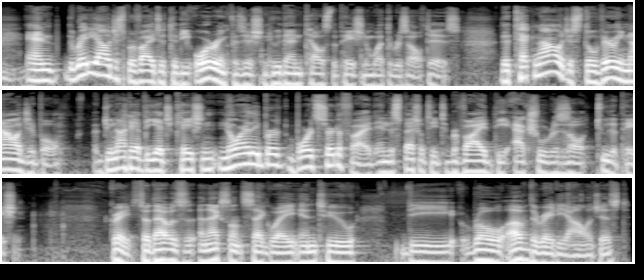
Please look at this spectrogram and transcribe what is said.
Mm-hmm. And the radiologist provides it to the ordering physician, who then tells the patient what the result is. The technologist, though very knowledgeable, do not have the education, nor are they board certified in the specialty to provide the actual result to the patient. Great. So that was an excellent segue into the role of the radiologist.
